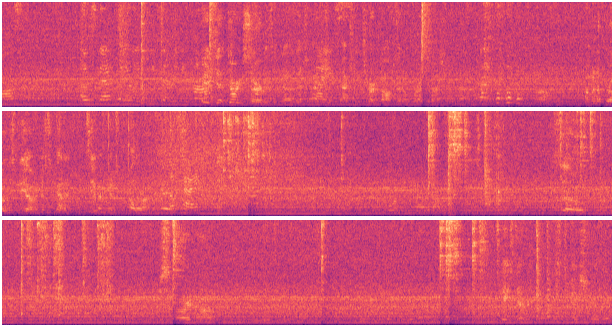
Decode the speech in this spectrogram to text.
Awesome. Oh, so that kind like keeps everything hot. During service it does. That's Nice. actually turned off. so I don't burn the restaurant down. um, I'm gonna throw this in the oven just to kind of see if I can get some color on the head. Okay. So, just start um, taste everything just to make sure that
